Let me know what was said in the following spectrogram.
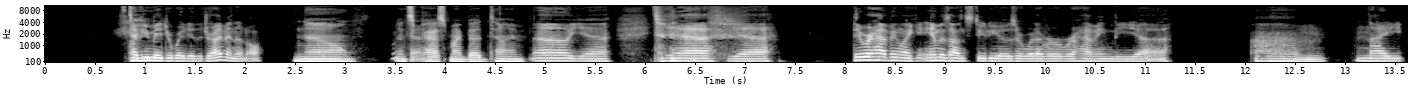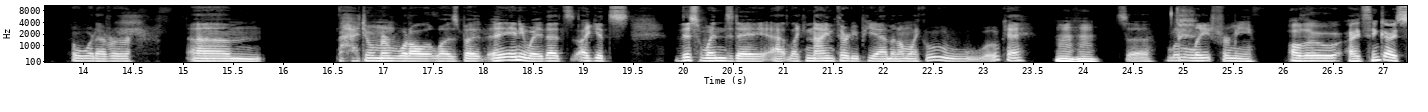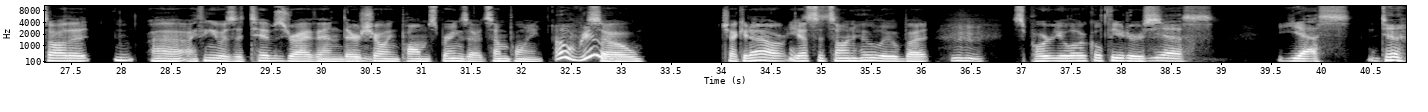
have you made your way to the drive-in at all? No, it's past my bedtime. Oh yeah, yeah, yeah. They were having like Amazon Studios or whatever were having the uh, um night or whatever. Um, I don't remember what all it was, but anyway, that's like it's this Wednesday at like 9:30 p.m. and I'm like, ooh, okay, mm-hmm. it's a little late for me. Although I think I saw that, uh, I think it was a Tibbs drive-in. They're Hmm. showing Palm Springs at some point. Oh really? So check it out. Nice. Yes, it's on Hulu, but hmm support your local theaters. yes, yes. Do,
